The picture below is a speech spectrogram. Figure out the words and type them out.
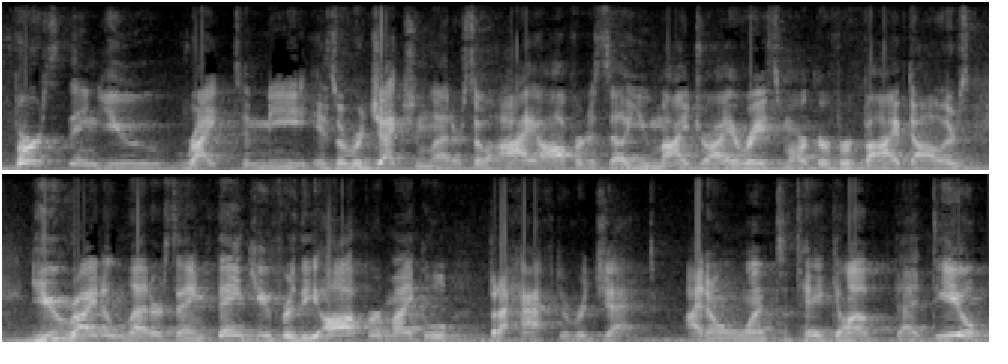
first thing you write to me is a rejection letter. So I offer to sell you my dry erase marker for $5. You write a letter saying, thank you for the offer, Michael, but I have to reject. I don't want to take up that deal.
